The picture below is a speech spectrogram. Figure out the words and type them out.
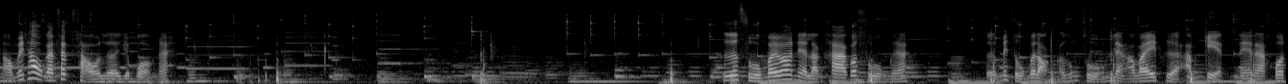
เอาไม่เท่ากันสักเสาเลยอย่าบอกนะคือสูงไปว่าเนี่ยหลังคาก็สูงนะ ออไม่สูงไปหรอก เอาสูงสูงแหละเอาไว้เผื่ออัปเกรดในอนาคต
